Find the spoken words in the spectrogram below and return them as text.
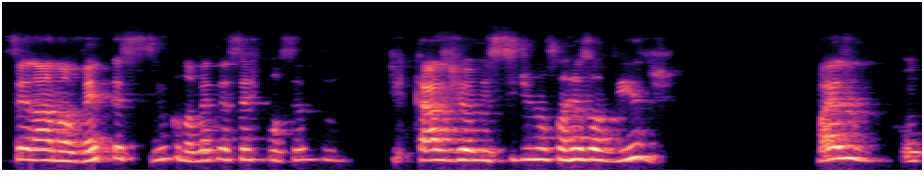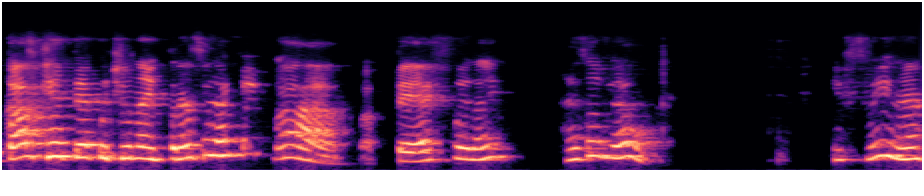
sei lá, 95, 96% de casos de homicídio não são resolvidos. Mas um caso que repercutiu na imprensa já foi. A, a PF foi lá e resolveu. Enfim, né?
